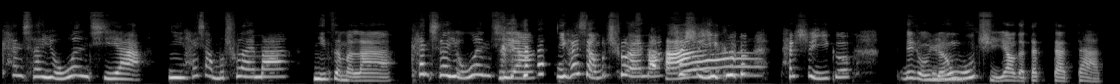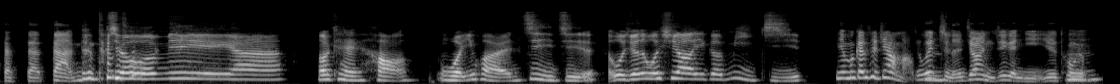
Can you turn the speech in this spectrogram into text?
看起来有问题呀？你还想不出来吗？你怎么啦？看起来有问题啊！你还想不出来吗？它是一个，它是一个那种圆舞曲一样的哒哒哒哒哒哒哒。救命呀！OK，好，我一会儿记一记。我觉得我需要一个秘籍。你们干脆这样吧，我也只能教你这个，你就通用。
